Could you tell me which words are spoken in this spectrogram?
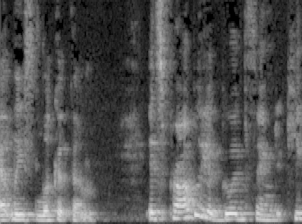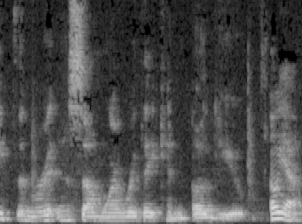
at least look at them. It's probably a good thing to keep them written somewhere where they can bug you. Oh yeah,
